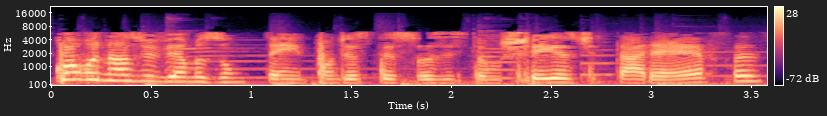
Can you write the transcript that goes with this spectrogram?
Como nós vivemos um tempo onde as pessoas estão cheias de tarefas,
